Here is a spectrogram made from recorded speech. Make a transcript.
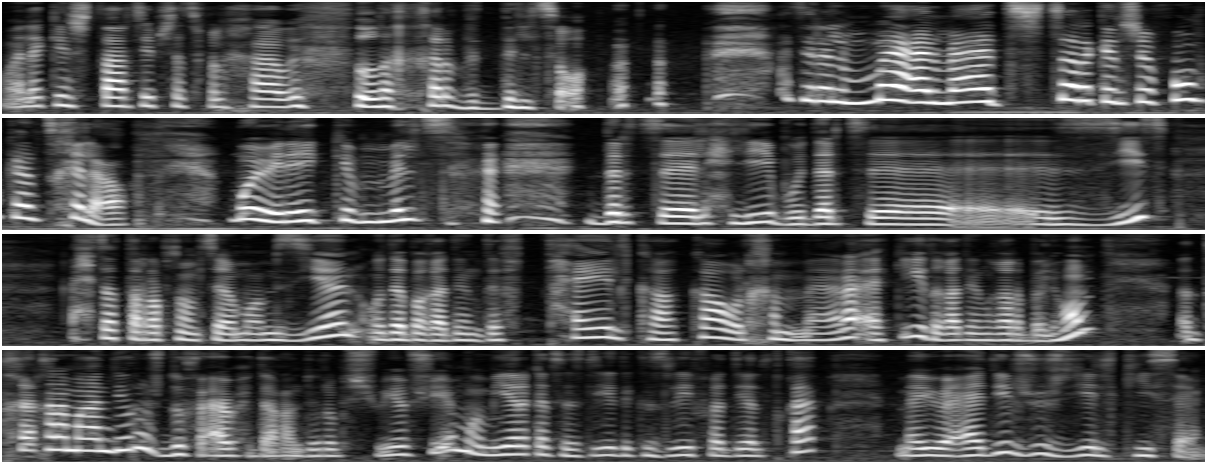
ولكن شطارتي مشات في الخاوي في الأخر بدلته عرفتي راه الماعن مع هاد الشتا راه كنشوفهم كنتخلعوا المهم أنا كملت درت الحليب ودرت آه، الزيت حتى طربتهم حتى مزيان ودابا غادي نضيف الطحين الكاكاو والخماره أكيد غادي نغربلهم. الدقيق راه ما غنديروش دفعة وحدة غنديرو بشوية بشويه المهم هي راه كتهز ليا ديك الزليفة ديال الدقيق ما يعادل جوج ديال الكيسان.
